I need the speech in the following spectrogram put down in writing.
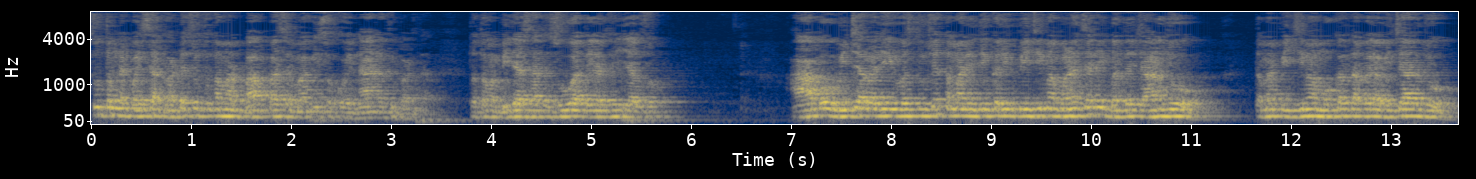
શું તમને પૈસા ઘટે છે? તો તમારા બાપ પાસે માગી શકો, એ ના નથી પડતા. તો તમે બીજા સાથે સુવા તૈયાર થઈ જાવ છો. આ બહુ વિચારવા જેવી વસ્તુ છે. તમારી દીકરી પીજીમાં ભણે છે ને? બધે જાણજો. તમે પીજીમાં મોકલતા પહેલા વિચારજો.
